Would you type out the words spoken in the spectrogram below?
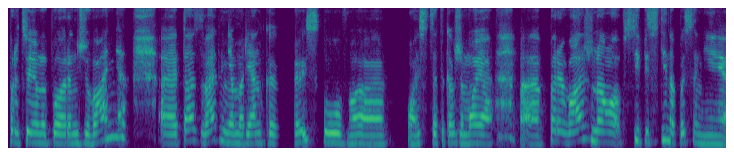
працюємо по аранжуваннях та зведення Мар'ян Криську в. Ось це така вже моя переважно всі пісні написані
